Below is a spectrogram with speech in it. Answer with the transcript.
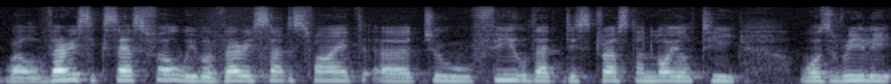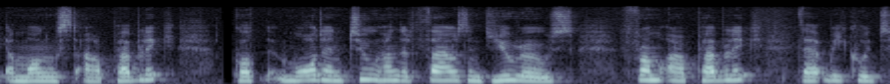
well very successful. We were very satisfied uh, to feel that this trust and loyalty was really amongst our public. Got more than 200,000 euros from our public that we could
